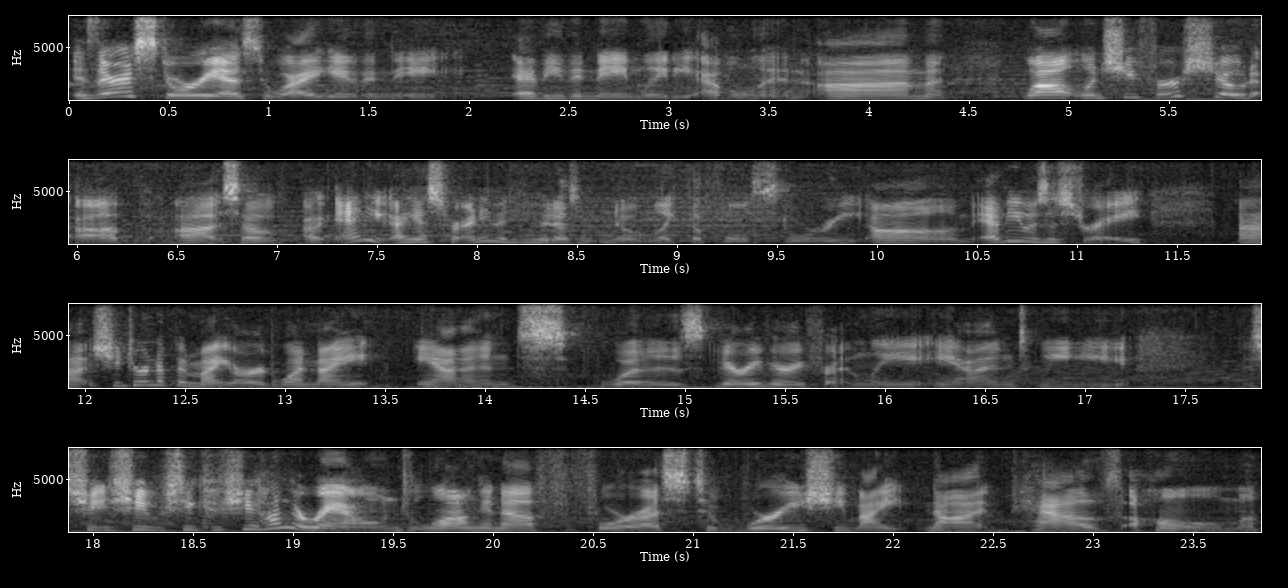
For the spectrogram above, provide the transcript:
Is there a story as to why I gave the name Evie the name Lady Evelyn? Um, well, when she first showed up, uh, so uh, any I guess for anybody who doesn't know like the full story, um, Evie was a stray. Uh, she turned up in my yard one night and was very very friendly, and we. She, she she she hung around long enough for us to worry she might not have a home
